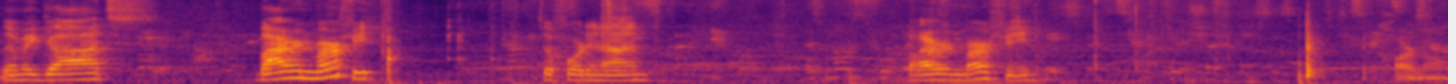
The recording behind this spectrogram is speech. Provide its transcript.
Then we got Byron Murphy to 49. Byron Murphy. Cardinal.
